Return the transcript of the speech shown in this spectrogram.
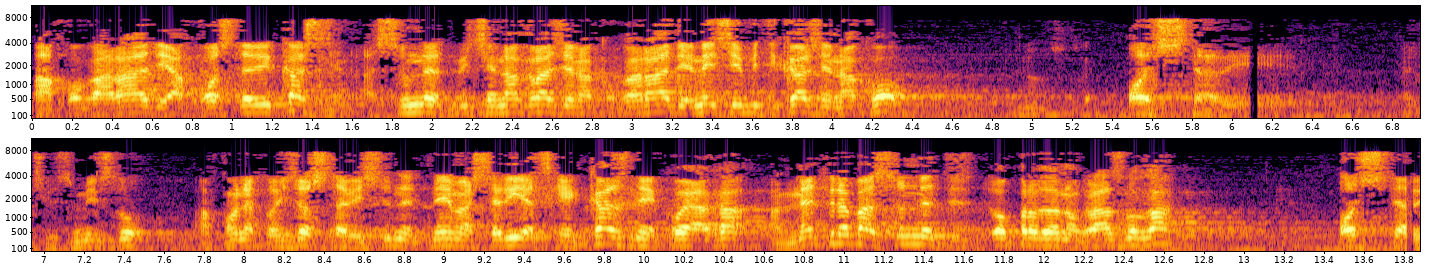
ako ga radi, ako ostavi kažnjen. A sunnet bit će nagrađen ako ga radi, neće biti kažnjen ako ostavi. Znači u smislu, ako neko izostavi sunnet, nema šarijatske kazne koja ga, a ne treba sunnet iz opravdanog razloga, ostavi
